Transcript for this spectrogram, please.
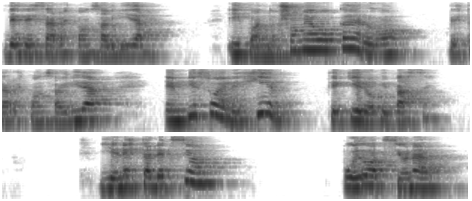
desde esa responsabilidad. Y cuando yo me hago cargo de esta responsabilidad, empiezo a elegir qué quiero que pase. Y en esta elección puedo accionar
